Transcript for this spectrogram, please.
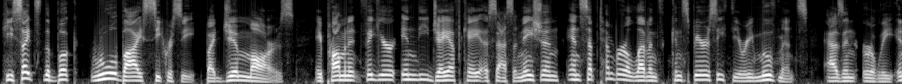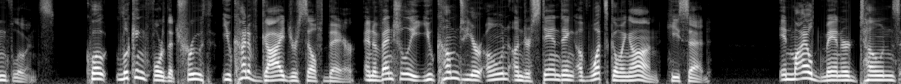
He cites the book Rule by Secrecy by Jim Marrs, a prominent figure in the JFK assassination and September 11th conspiracy theory movements, as an early influence. Quote, looking for the truth, you kind of guide yourself there, and eventually you come to your own understanding of what's going on, he said. In mild mannered tones,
